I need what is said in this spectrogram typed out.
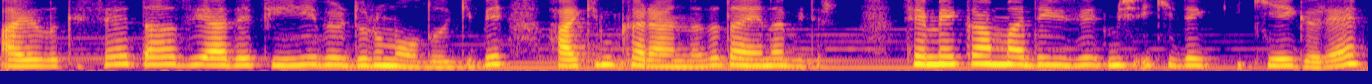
Ayrılık ise daha ziyade fiili bir durum olduğu gibi hakim kararına da dayanabilir. TMK madde 172'de 2'ye göre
